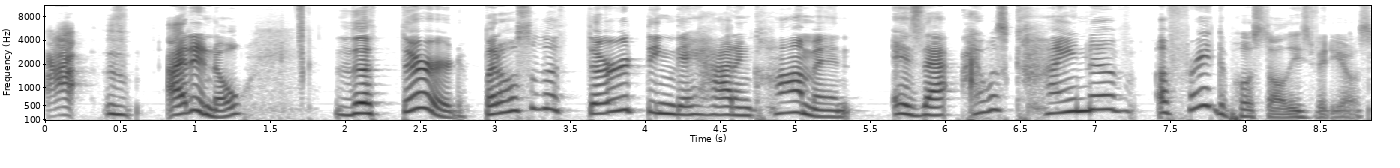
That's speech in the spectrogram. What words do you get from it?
I, I didn't know. The third, but also the third thing they had in common is that I was kind of afraid to post all these videos.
